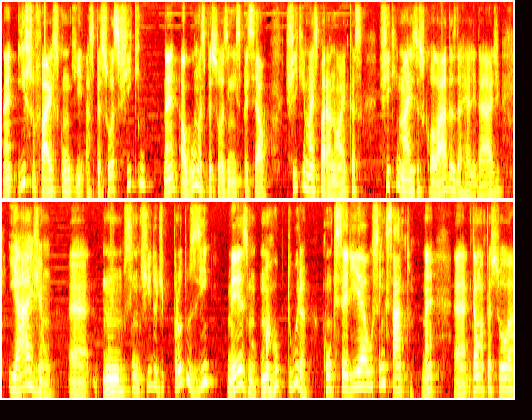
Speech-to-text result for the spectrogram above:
Né? Isso faz com que as pessoas fiquem, né, algumas pessoas em especial, fiquem mais paranoicas, fiquem mais descoladas da realidade e ajam é, num sentido de produzir mesmo uma ruptura com o que seria o sensato, né? É, então a pessoa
